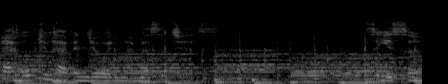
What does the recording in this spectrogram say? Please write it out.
I hope you have enjoyed my messages. See you soon.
